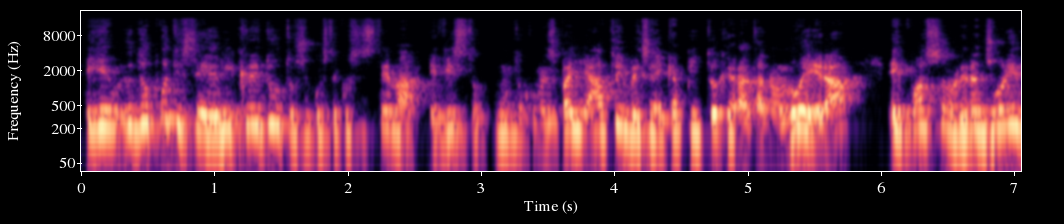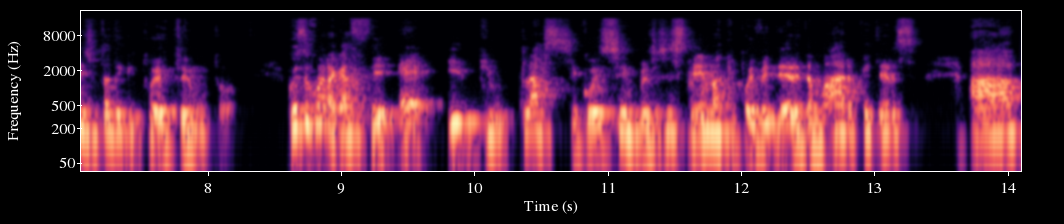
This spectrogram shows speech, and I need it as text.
e che dopo ti sei ricreduto su questo ecosistema e visto appunto come sbagliato, invece hai capito che in realtà non lo era e qua sono le ragioni e i risultati che tu hai ottenuto. Questo qua ragazzi è il più classico e semplice sistema che puoi vedere da marketers a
